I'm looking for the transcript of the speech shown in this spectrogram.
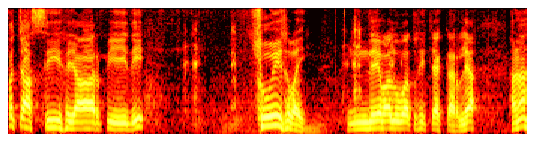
85000 ਰੁਪਏ ਦੀ ਸੂਈ ਸਵਾਈ। ਲੇਵਾ ਲੂਵਾ ਤੁਸੀਂ ਚੈੱਕ ਕਰ ਲਿਆ ਹਨਾ?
